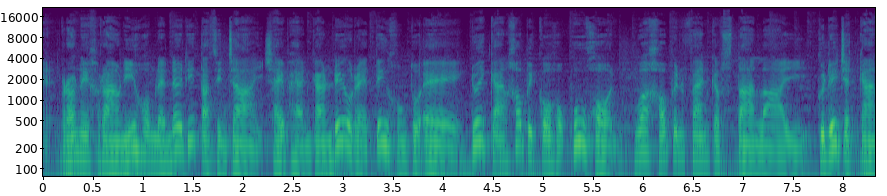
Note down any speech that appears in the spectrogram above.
ๆ เพราะในคราวนี้โฮมแลนเดอร์ที่ตัดสินใจใช้แผนการเรียกเรตติ้งของตัวเอง ด้วยการเข้าไปโกหกผู้คนว่าเขาเป็นแฟนกับสตาร์ไลท์ก็ได้จัดการ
